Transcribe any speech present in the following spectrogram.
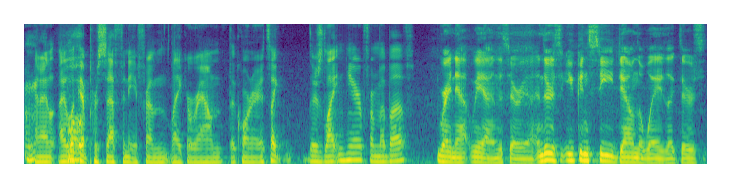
and I, I look at Persephone from like around the corner. It's like there's light in here from above. Right now, yeah, in this area, and there's you can see down the way like there's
